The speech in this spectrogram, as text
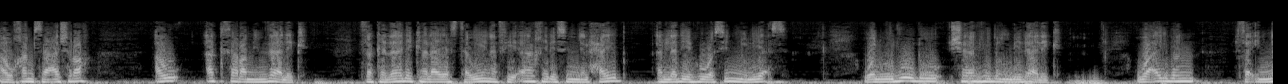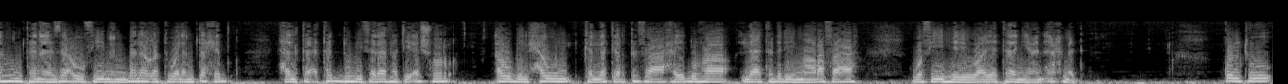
أو خمس عشرة أو أكثر من ذلك فكذلك لا يستوين في آخر سن الحيض الذي هو سن اليأس. والوجود شاهد بذلك. وأيضا فإنهم تنازعوا في من بلغت ولم تحض هل تعتد بثلاثة أشهر أو بالحول كالتي ارتفع حيضها لا تدري ما رفعه وفيه روايتان عن أحمد. قلت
